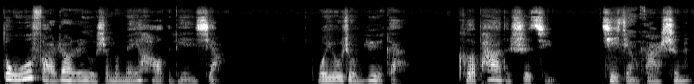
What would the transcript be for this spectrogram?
都无法让人有什么美好的联想。我有种预感，可怕的事情即将发生。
